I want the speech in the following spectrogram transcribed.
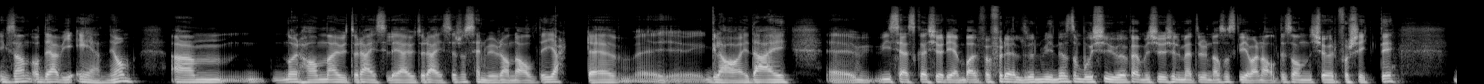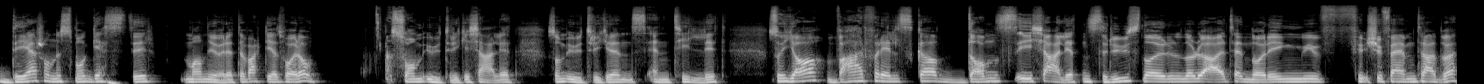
og det er vi enige om. Um, når han er ute og reiser eller jeg er ute og reiser, så sender vi hverandre alltid hjerter Eh, glad i deg. Eh, hvis jeg skal kjøre hjem bare for foreldrene mine, som bor 20-25 km unna, så skriver han alltid sånn 'kjør forsiktig'. Det er sånne små gester man gjør etter hvert i et forhold, som uttrykker kjærlighet, som uttrykker en, en tillit. Så ja, vær forelska, dans i kjærlighetens rus når, når du er tenåring 25-30,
